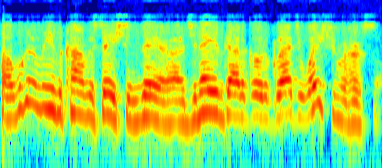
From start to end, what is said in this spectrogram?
Uh, we're going to leave the conversation there. Uh, Janae's got to go to graduation rehearsal.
